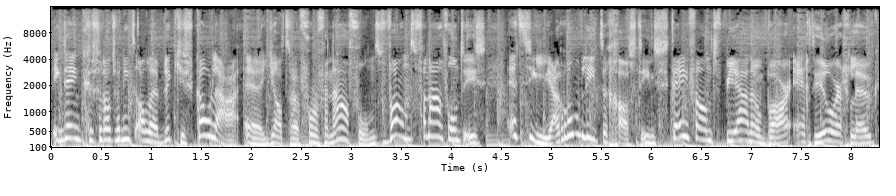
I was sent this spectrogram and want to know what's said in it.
Ik denk, zodat we niet alle blikjes cola eh, jatten voor vanavond. Want vanavond is Etcilia Rombly te gast in Stefans Piano Bar. Echt heel erg leuk.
